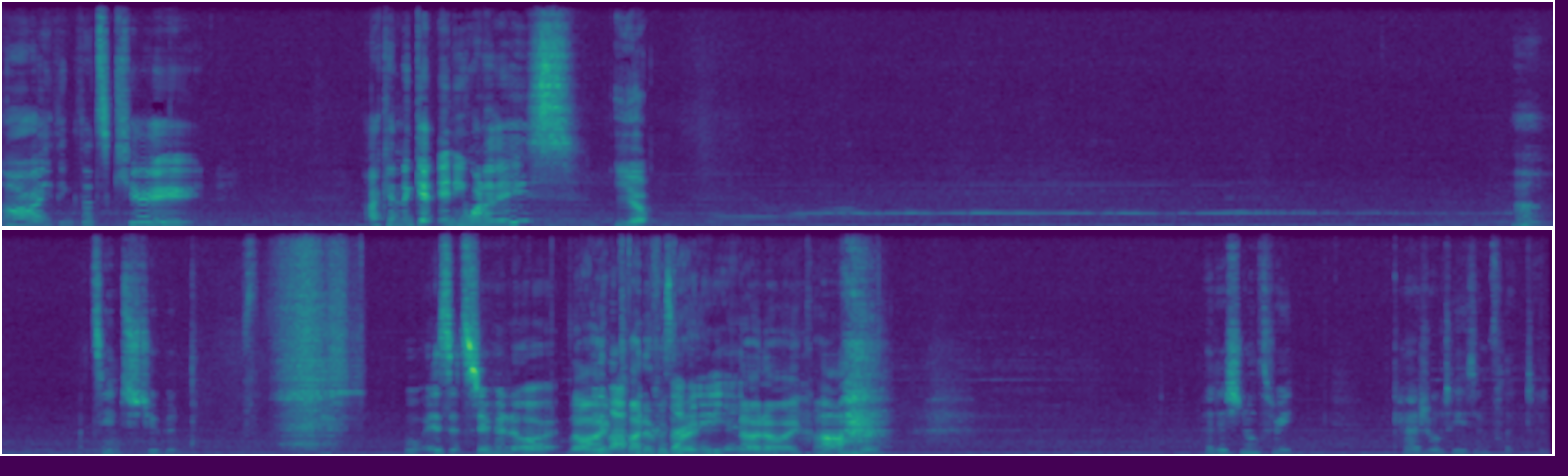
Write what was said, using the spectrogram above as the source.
No, I think that's cute. I can get any one of these? Yep. Seems stupid. Well, Is it stupid or No, are I you laughing kind of because agree. I'm an idiot? No, no, I kind Oh. of ah. agree. Additional three casualties inflicted.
